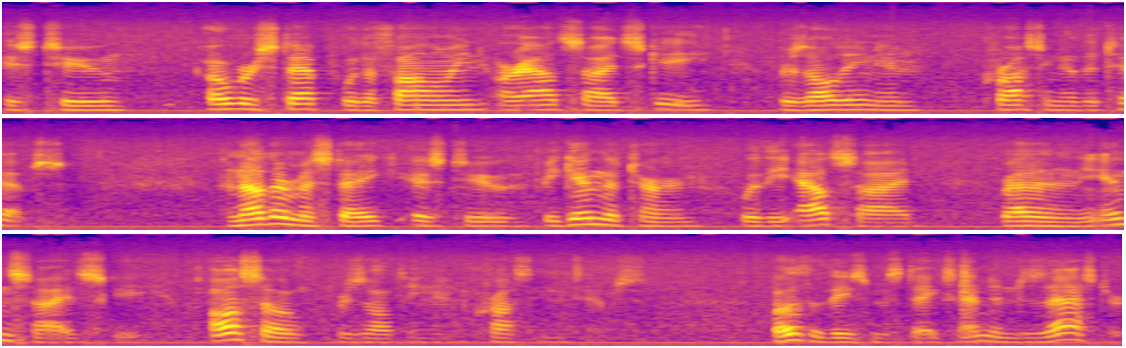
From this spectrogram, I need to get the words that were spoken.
is to overstep with a following or outside ski, resulting in crossing of the tips. Another mistake is to begin the turn with the outside rather than the inside ski, also resulting in crossing the tips. Both of these mistakes end in disaster.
